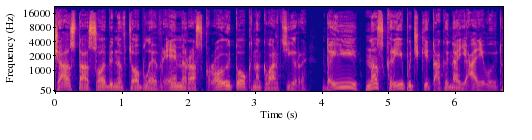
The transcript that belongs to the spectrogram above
Часто, особенно в теплое время, раскроют окна квартиры. Да и на скрипочке так и наяривают.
